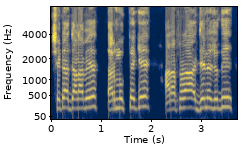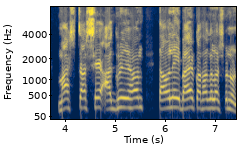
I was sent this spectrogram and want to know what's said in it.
সেটা জানাবে তার মুখ থেকে। আর আপনারা জেনে যদি মাছ চাষে আগ্রহী হন তাহলে এই ভাইয়ের কথাগুলো শুনুন।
